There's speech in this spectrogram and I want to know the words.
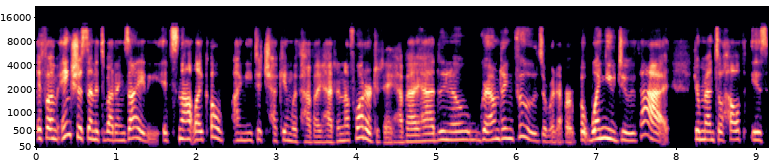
if I'm anxious, then it's about anxiety. It's not like, oh, I need to check in with have I had enough water today? Have I had, you know, grounding foods or whatever? But when you do that, your mental health is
